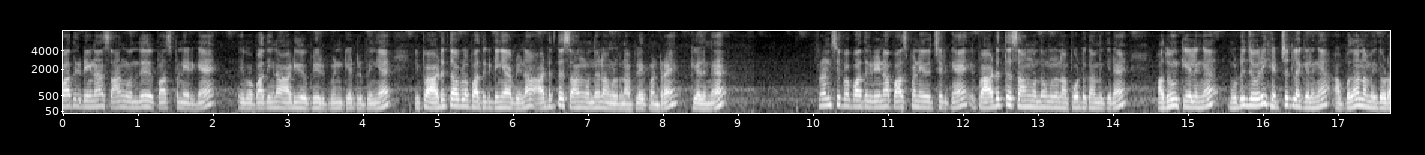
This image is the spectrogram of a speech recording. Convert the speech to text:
பார்த்துக்கிட்டிங்கன்னா சாங் வந்து பாஸ் பண்ணியிருக்கேன். இப்போ பார்த்தீங்கன்னா ஆடியோ எப்படி இருக்குன்னு கேட்டிருப்பீங்க. இப்போ அடுத்தாப்பில் பார்த்துக்கிட்டிங்க அப்படின்னா அடுத்த சாங் வந்து நான் உங்களுக்கு நான் ப்ளே பண்ணுறேன் கேளுங்க. ஃப்ரெண்ட்ஸ் இப்போ பார்த்துக்கிட்டிங்கன்னா பாஸ் பண்ணி வச்சுருக்கேன். இப்போ அடுத்த சாங் வந்து உங்களுக்கு நான் போட்டு காமிக்கிறேன். அதுவும் கேளுங்க. முடிஞ்ச வரை ஹெட்செட்டில் கேளுங்க. அப்போ தான் நம்ம இதோட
